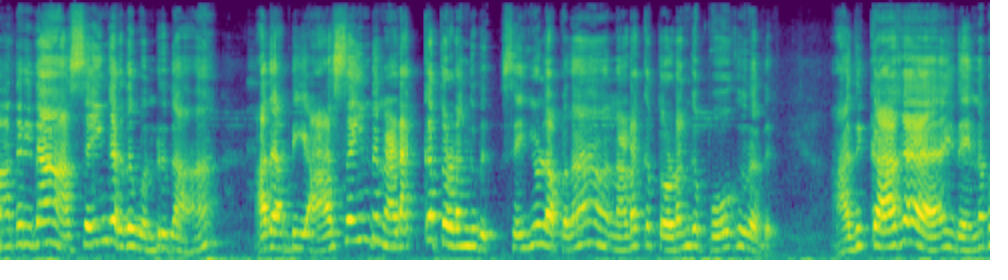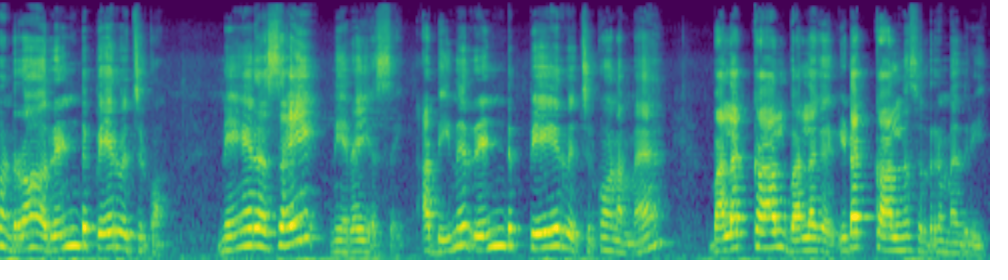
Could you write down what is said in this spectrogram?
மாதிரி தான் அசைங்கிறது ஒன்று தான் அது அப்படி அசைந்து நடக்க தொடங்குது. செய்யுள் அப்போ தான் நடக்க தொடங்க போகிறது. அதுக்காக இதை என்ன பண்ணுறோம் ரெண்டு பேர் வச்சுருக்கோம். நேரசை நிறையசை அப்படின்னு ரெண்டு பேர் வச்சுருக்கோம் நம்ம. வலக்கால் வலக இடக்கால்னு சொல்கிற மாதிரி.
